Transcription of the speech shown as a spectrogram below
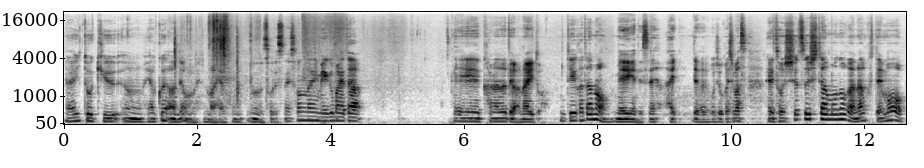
ライト級、うん、100、あ、でも、まあ100、うん、そうですね。そんなに恵まれた、えー体ではないと。っていう方の名言ですね。はい。ではご紹介します。えー突出したものがなくても、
